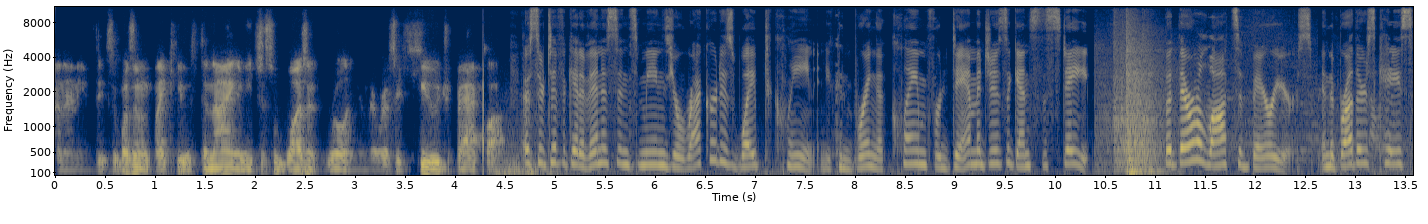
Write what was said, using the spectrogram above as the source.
on any of these. It wasn't like he was denying them, he just wasn't ruling. And there was a huge backlog. A certificate of innocence means your record is wiped clean and you can bring a claim for damages against the state. But there are lots of barriers. In the brothers' case,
